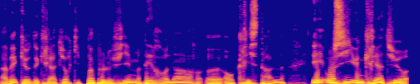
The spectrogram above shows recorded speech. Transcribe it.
avec euh, des créatures qui peuplent le film, des renards euh, en cristal, et aussi une créature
